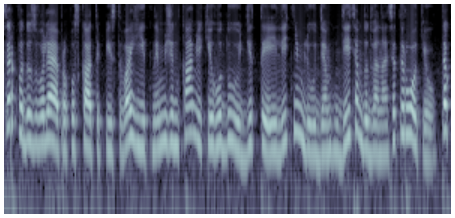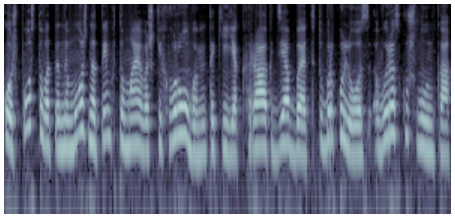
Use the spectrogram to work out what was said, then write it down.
Церква дозволяє пропускати піст вагітним, жінкам, які годують дітей, літнім людям, дітям до 12 років. Також постувати не можна тим, хто має важкі хвороби, такі як рак, діабет, туберкульоз, виразку шлунка,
